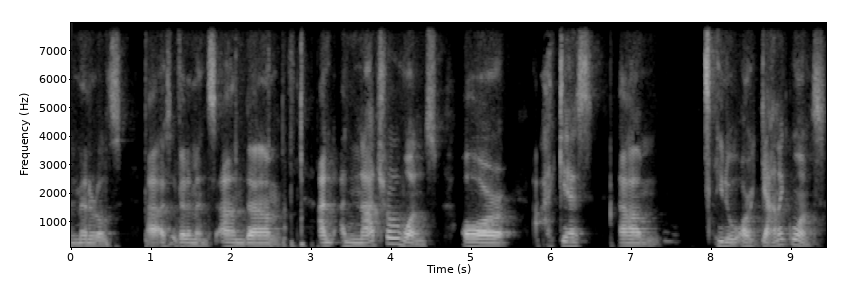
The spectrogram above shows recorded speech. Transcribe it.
minerals, vitamins, and, um, and, and natural ones, or I guess, um, you know, organic ones.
